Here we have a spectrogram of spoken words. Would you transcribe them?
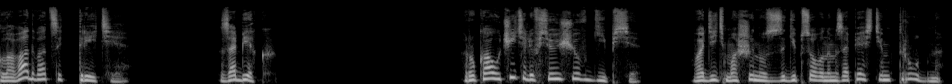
Глава 23. Забег. Рука учителя все еще в гипсе. Водить машину с загипсованным запястьем трудно.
